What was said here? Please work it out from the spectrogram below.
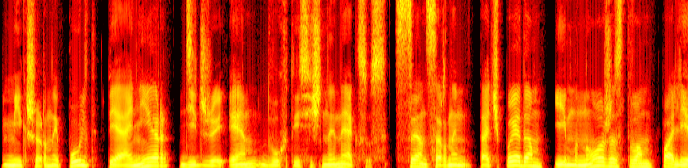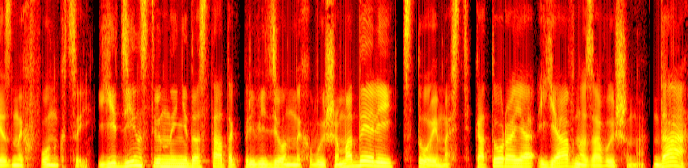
микшерный пульт Pioneer DJM 2000 Nexus с сенсорным тачпэдом и множеством полезных функций. Единственный недостаток недостаток приведенных выше моделей – стоимость, которая явно завышена. Да,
